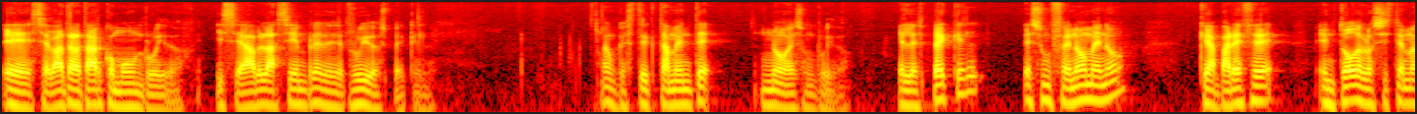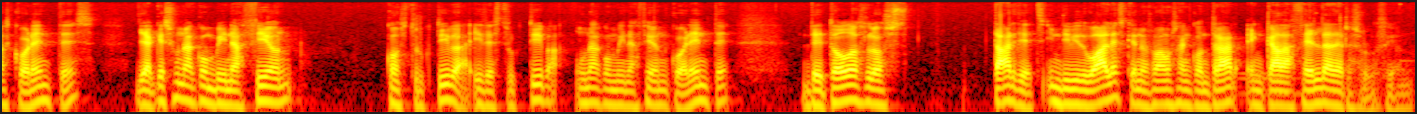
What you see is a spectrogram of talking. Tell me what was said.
eh, se va a tratar como un ruido. Y se habla siempre de ruido speckle, aunque estrictamente no es un ruido. El speckle es un fenómeno que aparece en todos los sistemas coherentes, ya que es una combinación constructiva y destructiva, una combinación coherente de todos los targets individuales que nos vamos a encontrar en cada celda de resolución.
